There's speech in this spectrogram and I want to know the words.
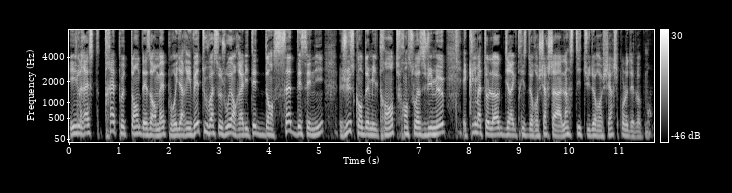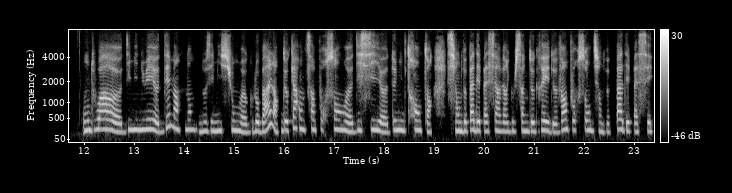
il reste très peu de temps désormais pour y arriver. Tout va se jouer en réalité dans cette décennie jusqu'en 2030. Françoise Vimeux est climatologue, directrice de recherche à l'Institut de recherche pour le développement on doit euh, diminuer euh, dès maintenant nos émissions euh, globales de 45% d'ici 2030 si on ne veut pas dépasser 1,5 degré et de 20% si on ne veut pas dépasser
